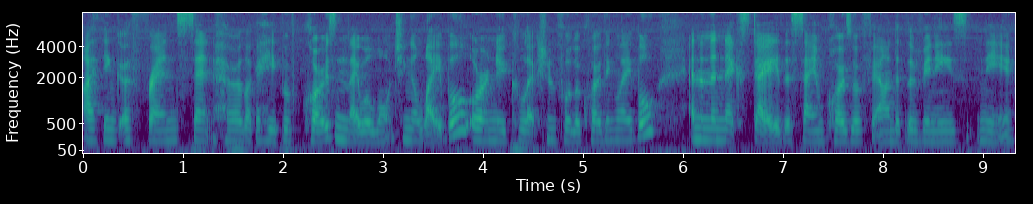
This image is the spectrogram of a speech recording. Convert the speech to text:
I think a friend sent her like a heap of clothes and they were launching a label or a new collection for the clothing label. And then the next day, the same clothes were found at the Vinnie's near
